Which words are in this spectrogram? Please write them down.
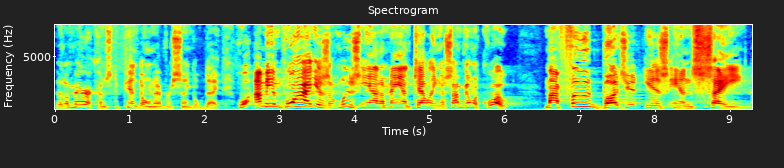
that Americans depend on every single day. I mean, why is a Louisiana man telling us, I'm going to quote, my food budget is insane.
